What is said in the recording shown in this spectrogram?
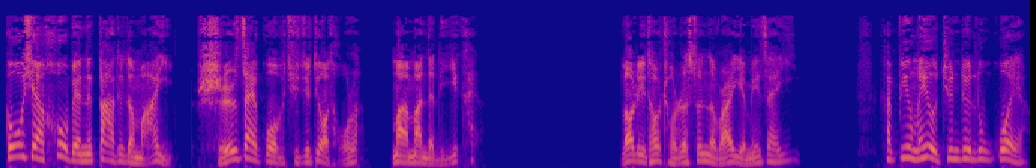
勾线后边那大队的蚂蚁实在过不去，就掉头了，慢慢的离开了。老李头瞅着孙子玩，也没在意，看并没有军队路过呀。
